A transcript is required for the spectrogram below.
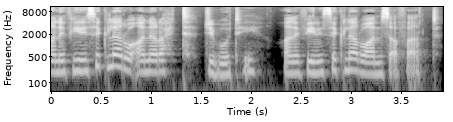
أنا فيني سكلر وأنا رحت جيبوتي. أنا فيني سكلر وأنا سافرت.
